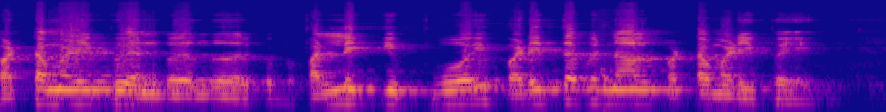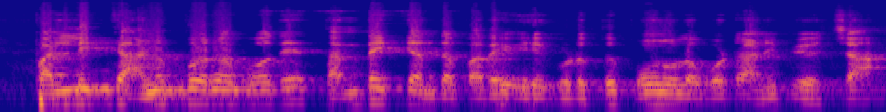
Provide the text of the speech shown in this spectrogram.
பட்டமளிப்பு என்பது இருந்ததற்கு பள்ளிக்கு போய் படித்த பின்னால் பட்டமளிப்பை பள்ளிக்கு அனுப்புகிற போதே தந்தைக்கு அந்த பதவியை கொடுத்து பூணூலை போட்டு அனுப்பி வச்சான்.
